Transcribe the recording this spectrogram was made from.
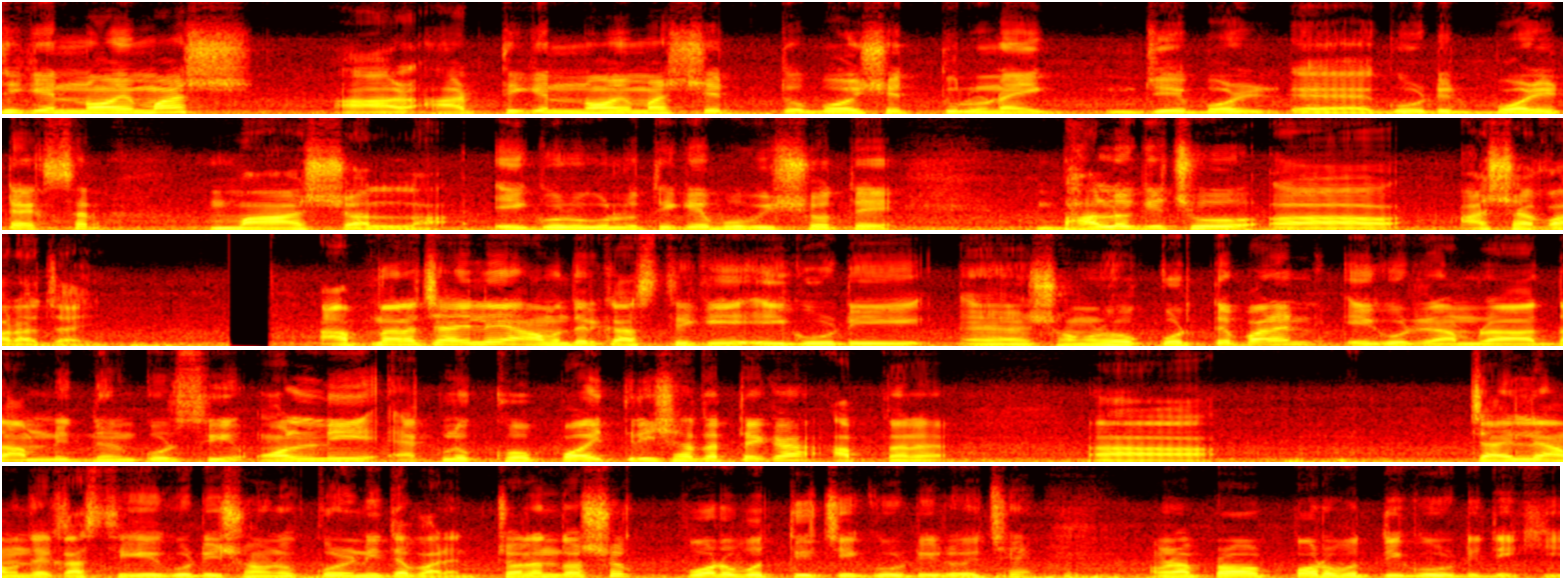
থেকে নয় মাস আর আট থেকে নয় মাসের তো বয়সের তুলনায় যে বডি গরুটির বডি ট্যাক্সার মাশাল্লাহ এই গরুগুলো থেকে ভবিষ্যতে ভালো কিছু আশা করা যায়। আপনারা চাইলে আমাদের কাছ থেকে এই গরুটি সংগ্রহ করতে পারেন। এই গরুটির আমরা দাম নির্ধারণ করছি অনলি এক লক্ষ পঁয়ত্রিশ হাজার টাকা। আপনারা চাইলে আমাদের কাছ থেকে গরুটি সংগ্রহ করে নিতে পারেন। চলেন দর্শক, পরবর্তী যে গরুটি রয়েছে, আমরা পরবর্তী গরুটি দেখি।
